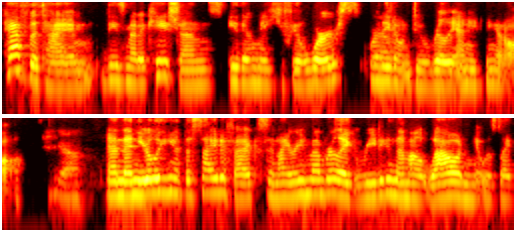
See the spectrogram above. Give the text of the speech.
half the time, these medications either make you feel worse or yeah. they don't do really anything at all. Yeah. And then you're looking at the side effects, and I remember like reading them out loud, and it was like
